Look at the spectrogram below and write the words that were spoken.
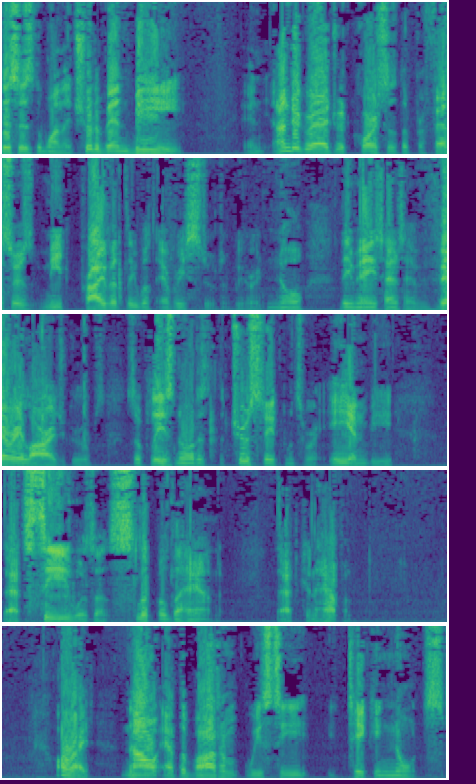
this is the one that should have been B. In undergraduate courses, the professors meet privately with every student. We heard no. They many times have very large groups. So please notice the true statements were A and B. That C was a slip of the hand. That can happen. All right. Now at the bottom we see taking notes.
